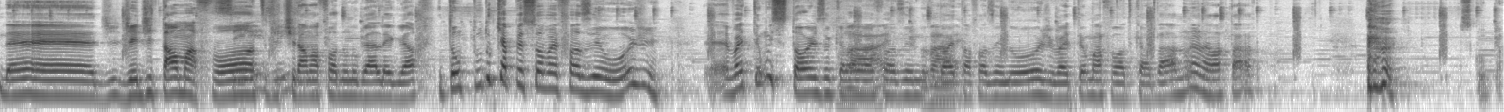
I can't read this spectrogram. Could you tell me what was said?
né, de, de editar uma foto, sim, de sim, tirar uma foto num lugar legal. Então tudo que a pessoa vai fazer hoje é, vai ter um stories do que vai, ela vai fazendo, vai estar tá fazendo hoje, vai ter uma foto que ela tá. Não, ela tá. Desculpa.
